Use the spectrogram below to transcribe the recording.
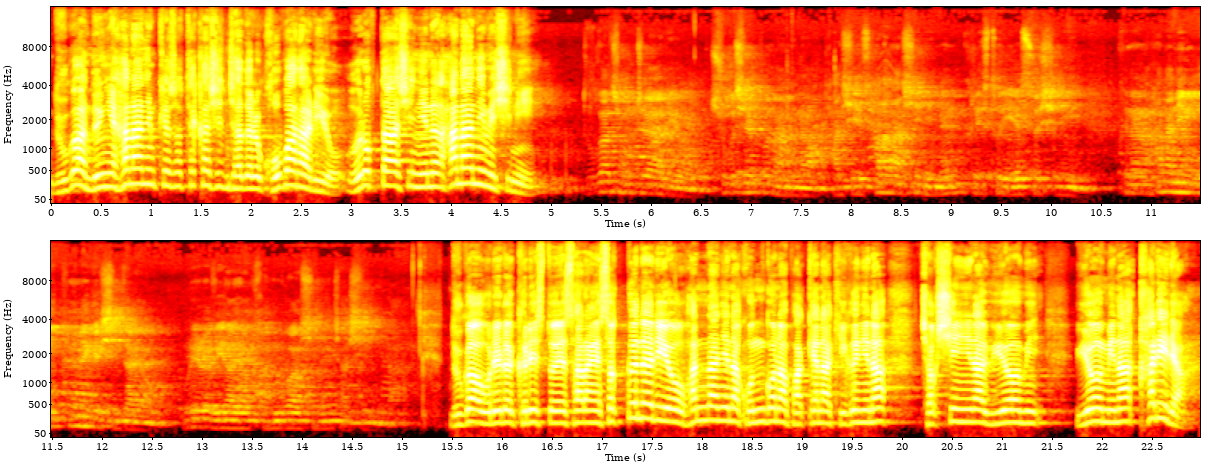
누가 능히 하나님께서 택하신 자들을 고발하리요? 의롭다 하신 이는 하나님이시니 누가 정죄하리요 죽으실 뿐 아니라 다시 살아나신 이는 그리스도 예수시니 그는 하나님 우편에 계신 자요 우리를 위하여 간구하시는 자시니라 누가 우리를 그리스도의 사랑에서 끊으리요? 환난이나 곤고나 박해나 기근이나 적신이나 위험이 위험이나 칼이랴.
